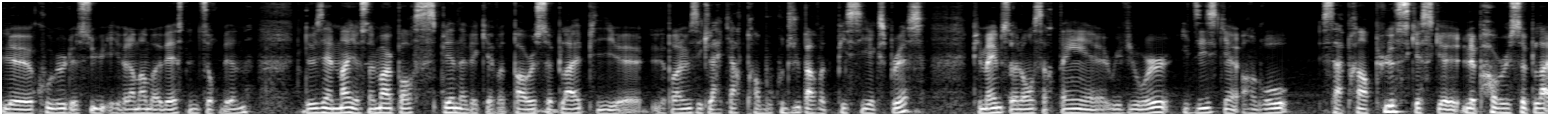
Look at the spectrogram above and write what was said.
le cooler dessus est vraiment mauvais, c'est une turbine. Deuxièmement, il y a seulement un port spin avec euh, votre power supply. Puis euh, le problème, c'est que la carte prend beaucoup de jus par votre PC Express. Puis même selon certains euh, reviewers, ils disent qu'en gros, ça prend plus que ce que le power supply,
